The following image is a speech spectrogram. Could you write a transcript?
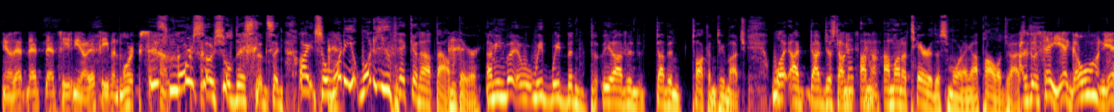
You know that that that's you know that's even more. It's more social distancing. All right. So what are you what are you picking up out there? I mean, we we've been you know I've been I've been talking too much. What I, I've just I'm, I'm I'm on a tear this morning. I apologize. I was going to say, yeah, go on, yeah.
